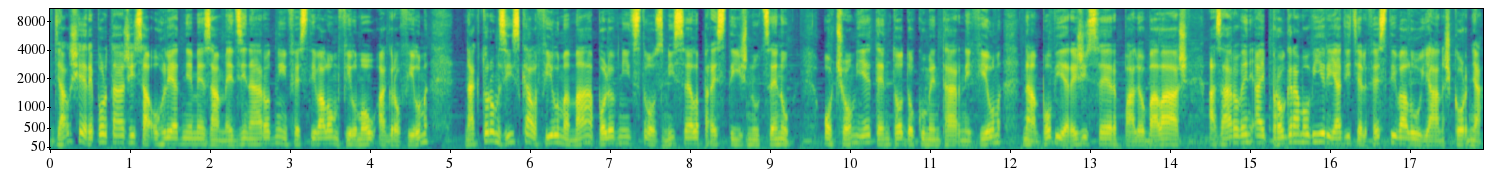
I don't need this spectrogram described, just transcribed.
V ďalšej reportáži sa ohliadneme za Medzinárodným festivalom filmov Agrofilm, na ktorom získal film Má poľovníctvo zmysel prestížnu cenu. O čom je tento dokumentárny film, nám povie režisér Paľo Baláš a zároveň aj programový riaditeľ festivalu Ján Škorňa.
